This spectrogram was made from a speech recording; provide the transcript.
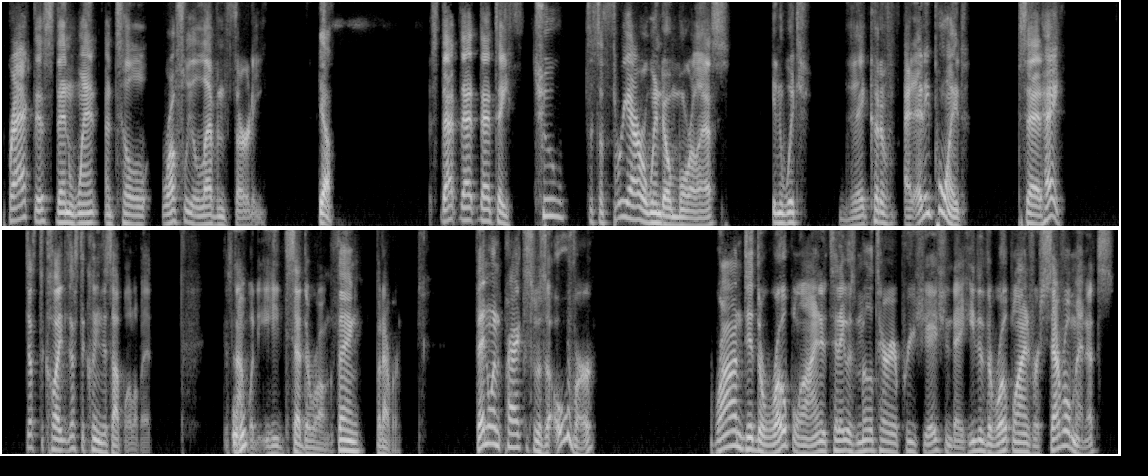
Practice then went until roughly 11:30. Yeah. So that that that's a two that's a 3-hour window more or less in which they could have at any point said, "Hey, just to clean just to clean this up a little bit." It's mm-hmm. not what he, he said the wrong thing, whatever. Then when practice was over, Ron did the rope line. Today was Military Appreciation Day. He did the rope line for several minutes,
